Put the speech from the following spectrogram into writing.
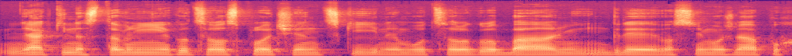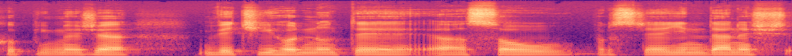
nějaký nastavení jako celospolečenský nebo celoglobální, kdy vlastně možná pochopíme, že větší hodnoty uh, jsou prostě jinde, než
